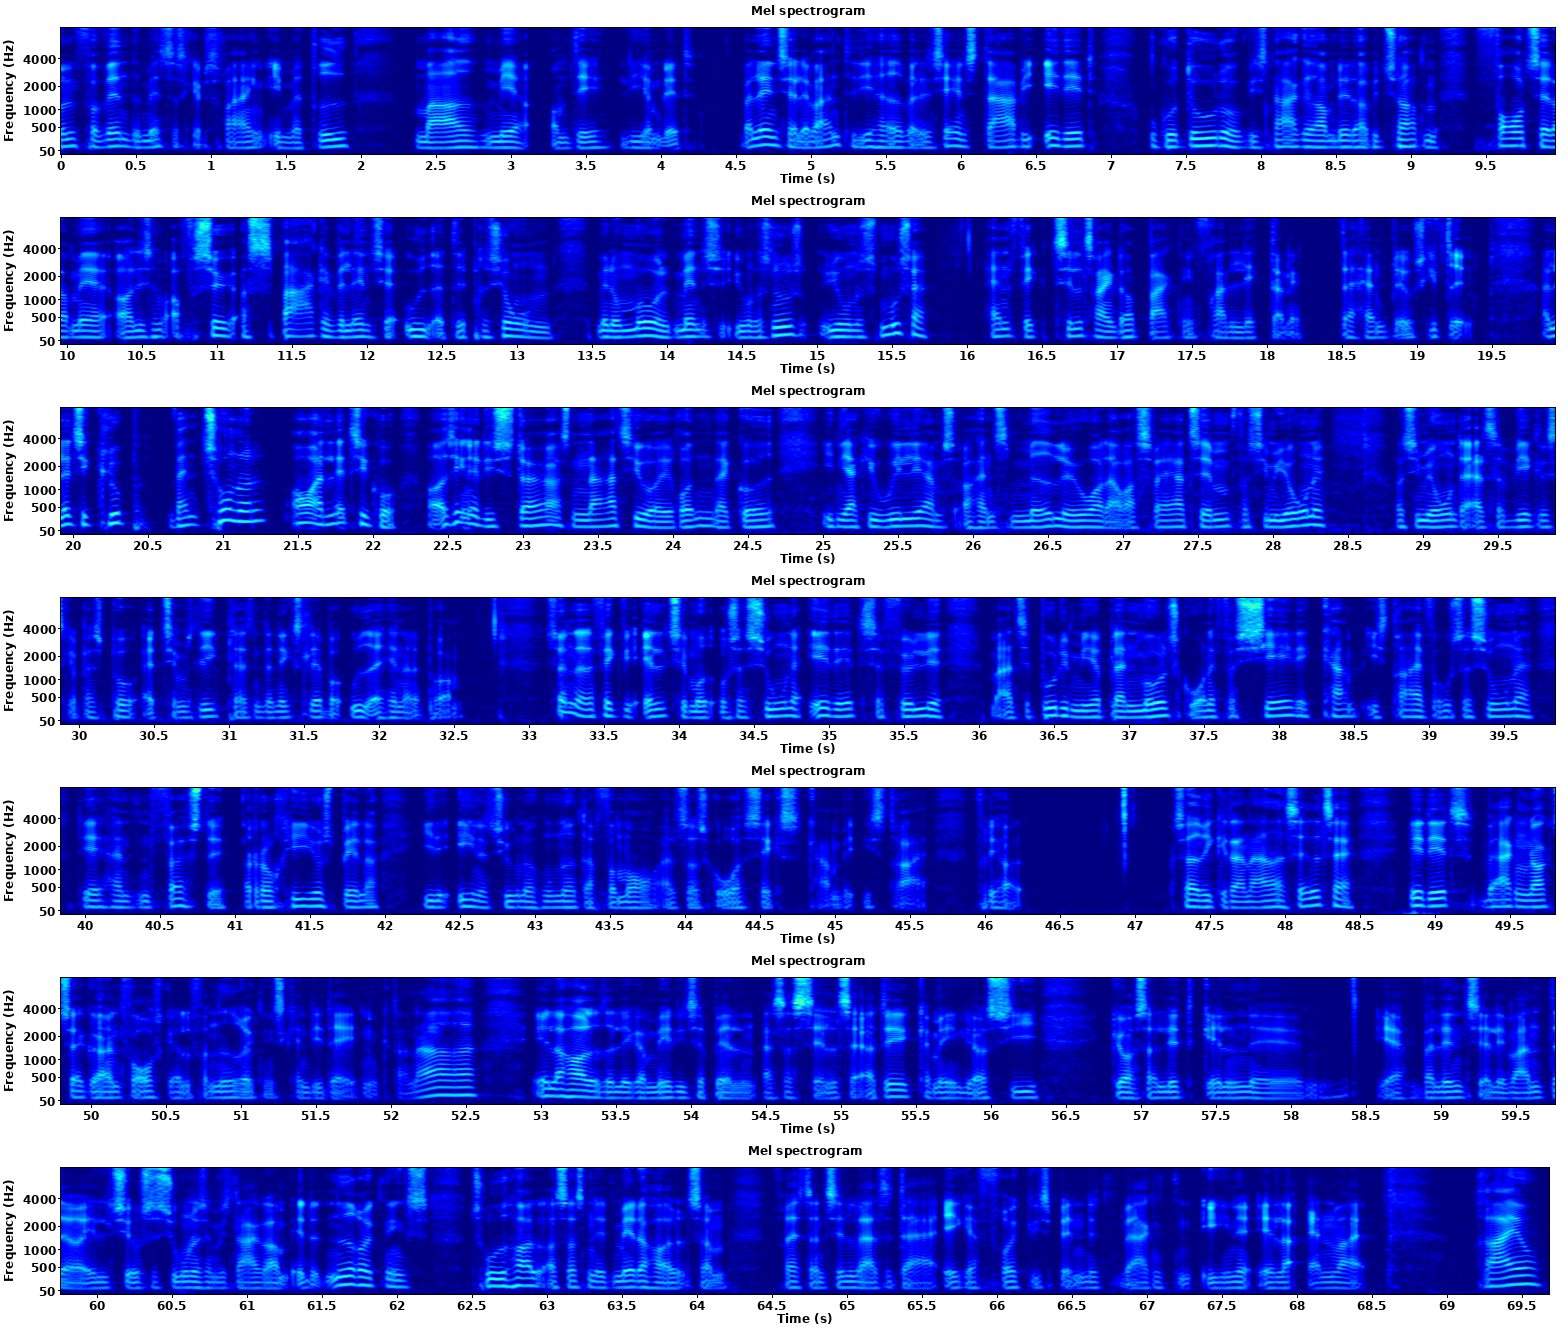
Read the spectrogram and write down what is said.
forventet mesterskabsfejring i Madrid. Meget mere om det lige om lidt. Valencia Levante, de havde Valencians derby 1-1. Ugoduro, vi snakkede om lidt op i toppen, fortsætter med at, ligesom at forsøge at sparke Valencia ud af depressionen med nogle mål, mens Jonas, Nus, Jonas Musa, han fik tiltrængt opbakning fra lægterne da han blev skiftet ind. Atletic Klub vandt 2-0 over Atletico, og også en af de større sådan, narrativer i runden, der er gået. Iñaki Williams og hans medløver, der var svære til dem for Simeone, og Simeone, der altså virkelig skal passe på, at Champions League-pladsen den ikke slipper ud af hænderne på ham. Søndag der fik vi Elche mod Osasuna 1-1, selvfølgelig Martin Budimir blandt målscorerne for 6. kamp i streg for Osasuna. Det er han den første Rojillo-spiller i det 21. århundrede, der formår altså at score 6 kampe i streg for det hold. Så havde vi Granada og Celta 1-1, hverken nok til at gøre en forskel for nedrykningskandidaten Granada, eller holdet, der ligger midt i tabellen, altså Celta. Og det kan man egentlig også sige, gjorde sig lidt gældende, øh, ja, Valencia, Levante og Elche Osasuna, som vi snakker om. Et nedrykningstruet hold, og så sådan et midterhold, som frister en tilværelse, der ikke er frygtelig spændende, hverken den ene eller anden vej. Rayo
